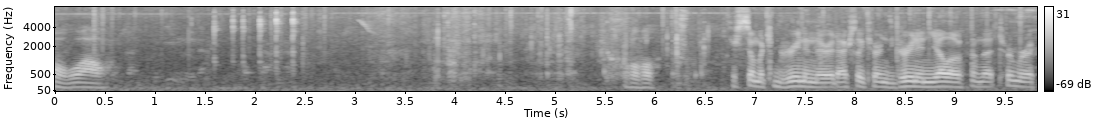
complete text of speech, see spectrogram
Oh wow. Oh, there's so much green in there. It actually turns green and yellow from that turmeric.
